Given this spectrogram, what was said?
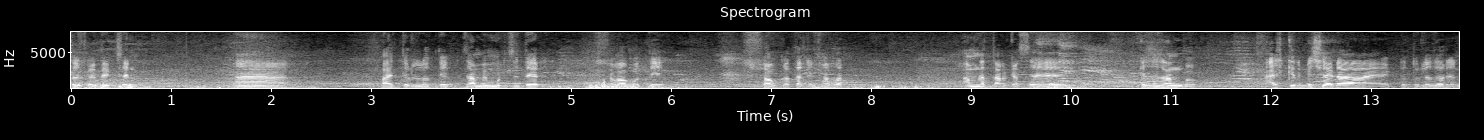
দর্শক দেখছেন আহ, বাইতুল লতিফ জামে মসজিদের সভাপতি শওকাত আলী শহর। আমরা তার কাছে কিছু জানব। আজকের বিষয়টা একটু তুলে ধরেন।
